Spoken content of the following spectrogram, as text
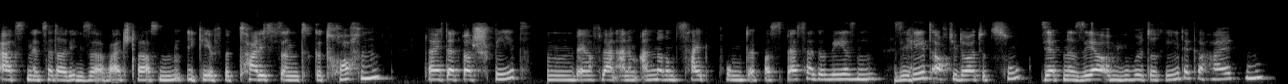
Ärzten etc., die in dieser Waldstraßen-IG beteiligt sind, getroffen vielleicht etwas spät, wäre vielleicht an einem anderen Zeitpunkt etwas besser gewesen. Sie geht auf die Leute zu. Sie hat eine sehr umjubelte Rede gehalten.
